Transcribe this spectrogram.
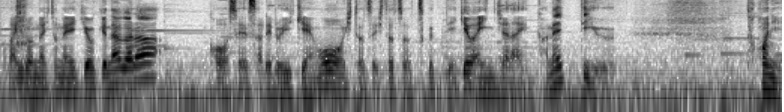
とかいろんな人の影響を受けながら構成される意見を一つ一つ作っていけばいいんじゃないかねっていうとこに、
